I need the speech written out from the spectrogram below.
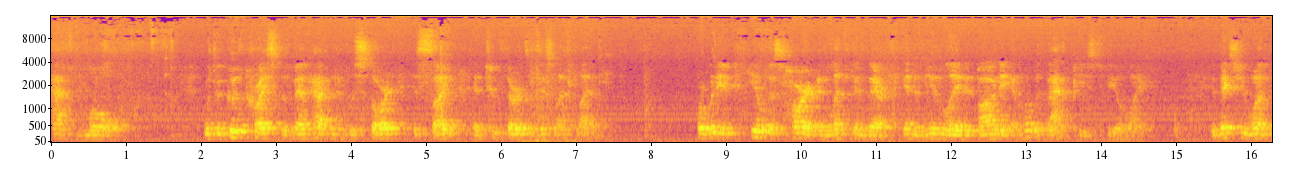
half mole. Would the good Christ of Manhattan have restored his sight and two-thirds of his left leg? Or would he have healed his heart and left him there in a mutilated body? And what would that piece feel like? It makes you want,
